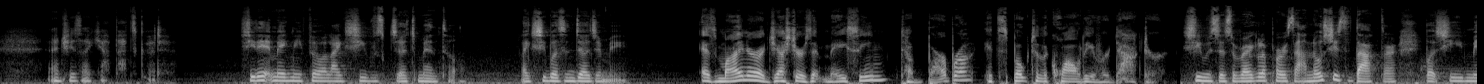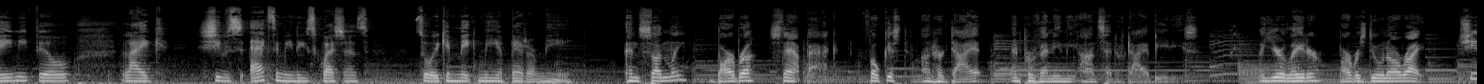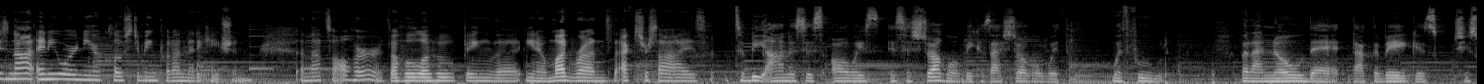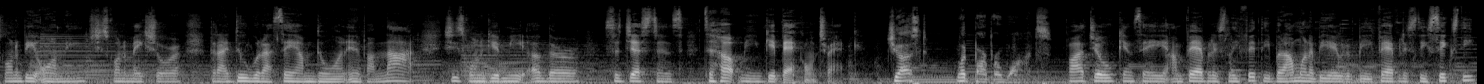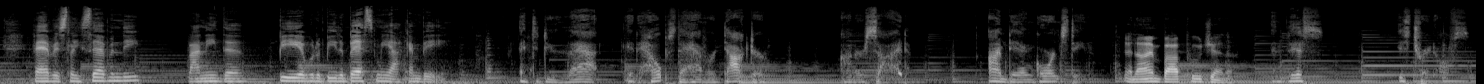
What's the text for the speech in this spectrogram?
And she's like, yeah, that's good. She didn't make me feel like she was judgmental, like she wasn't judging me. As minor a gesture as it may seem, to Barbara, it spoke to the quality of her doctor. She was just a regular person. I know she's a doctor, but she made me feel like she was asking me these questions so it can make me a better me. And suddenly, Barbara snapped back, focused on her diet and preventing the onset of diabetes. A year later, Barbara's doing all right. She's not anywhere near close to being put on medication. And that's all her. The hula hooping, the, you know, mud runs, the exercise. To be honest, it's always it's a struggle because I struggle with with food. But I know that Dr. Big is she's going to be on me. She's going to make sure that I do what I say I'm doing. And if I'm not, she's going to give me other suggestions to help me get back on track. Just what Barbara wants. I joke and say I'm fabulously 50, but I want to be able to be fabulously 60, fabulously 70. I need to be able to be the best me I can be. And to do that, it helps to have her doctor on her side. I'm Dan Gorenstein. And I'm Bapu Jena. And this is Trade Offs.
